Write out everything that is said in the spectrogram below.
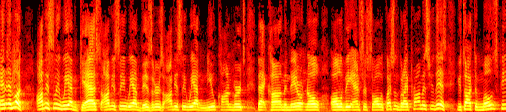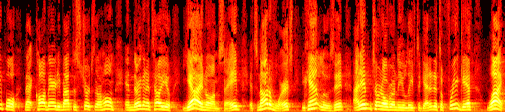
And, and look, obviously we have guests, obviously we have visitors, obviously we have new converts that come and they don't know all of the answers to all the questions. But I promise you this you talk to most people that call Verity Baptist Church their home, and they're going to tell you, Yeah, I know I'm saved. It's not of works. You can't lose it. I didn't turn over until you leave to get it. It's a free gift. Why?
